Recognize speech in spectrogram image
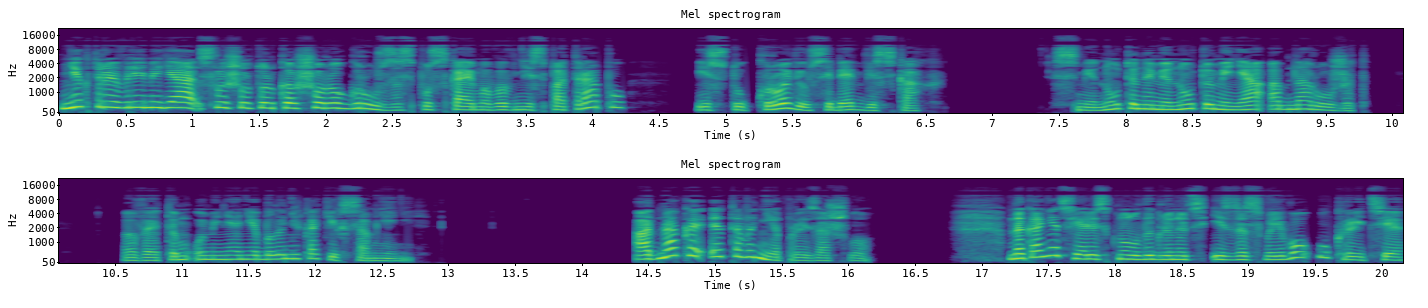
Некоторое время я слышал только шорох груза, спускаемого вниз по трапу, и стук крови у себя в висках. С минуты на минуту меня обнаружат. В этом у меня не было никаких сомнений. Однако этого не произошло. Наконец я рискнул выглянуть из-за своего укрытия.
